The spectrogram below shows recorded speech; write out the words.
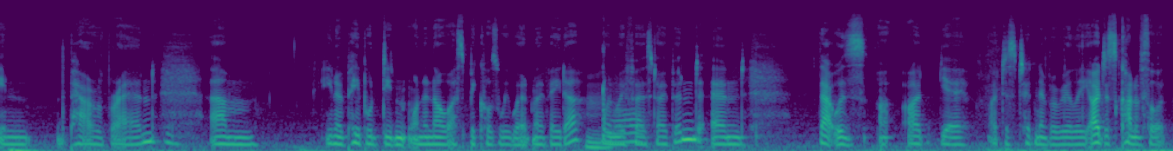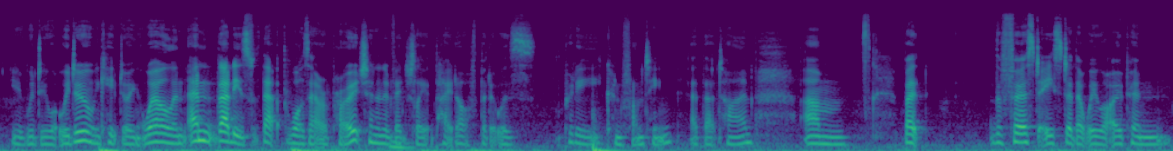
in the power of brand. Um, you know, people didn't want to know us because we weren't Movida Mm. when we first opened, and that was, I, I yeah, I just had never really. I just kind of thought you would do what we do and we keep doing it well, and and that is that was our approach, and then eventually it paid off, but it was pretty confronting at that time. Um, but the first Easter that we were open,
